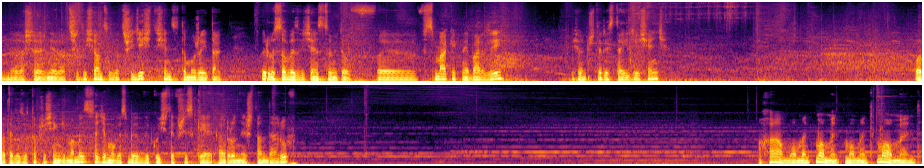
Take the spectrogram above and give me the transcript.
No, Zwłaszcza, że nie za 3000, za 30 tysięcy to może i tak. Wyrusowe zwycięstwo mi to w, w smak jak najbardziej. 1410. Sporo tego złota przysięgi mamy. W zasadzie mogę sobie wykuć te wszystkie runy sztandarów. Aha, moment, moment, moment, moment.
